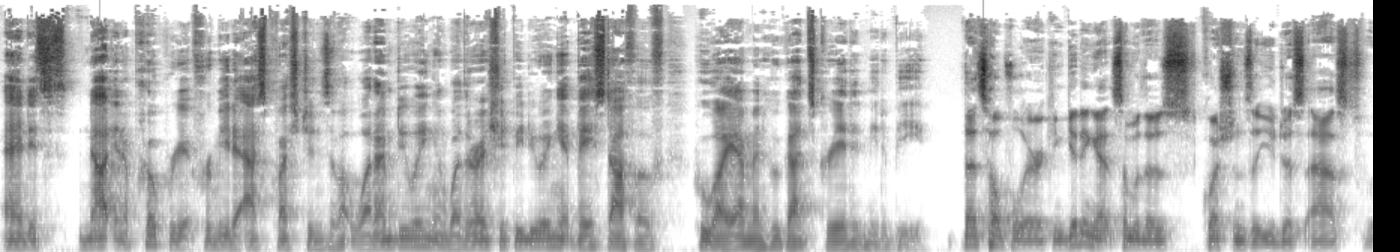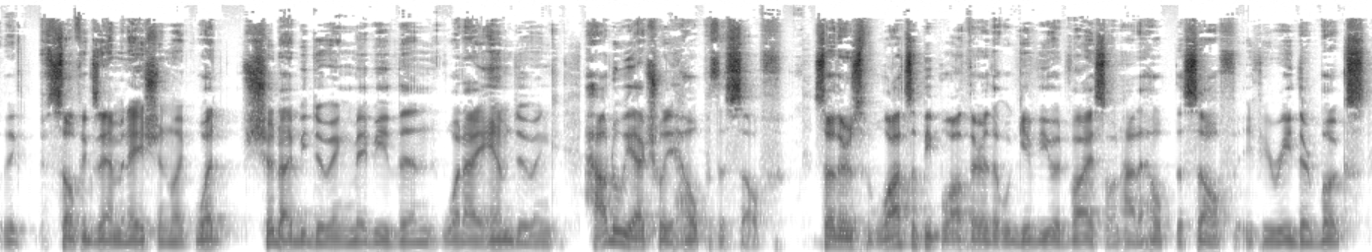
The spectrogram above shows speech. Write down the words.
and it's not inappropriate for me to ask questions about what I'm doing and whether I should be doing it based off of who I am and who God's created me to be. That's helpful, Eric. And getting at some of those questions that you just asked, like self examination, like what should I be doing, maybe than what I am doing? How do we actually help the self? So there's lots of people out there that would give you advice on how to help the self if you read their books.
